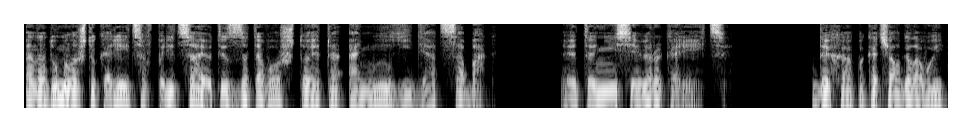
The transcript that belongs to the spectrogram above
Она думала, что корейцев порицают из-за того, что это они едят собак. Это не северокорейцы. ДХ покачал головой,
